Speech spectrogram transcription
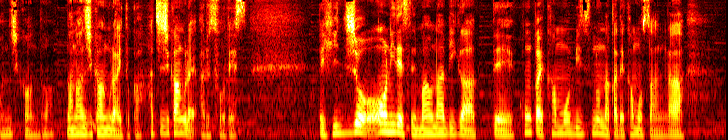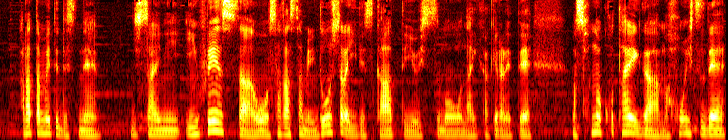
何時間だ？7時間ぐらいとか8時間ぐらいあるそうです。で非常にですね学びがあって今回カモビズの中でカモさんが改めてですね実際にインフルエンサーを探すためにどうしたらいいですか？っていう質問を投げかけられて、まあ、その答えがま本質で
